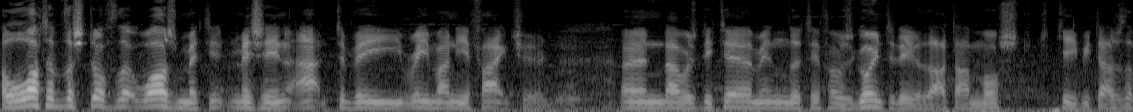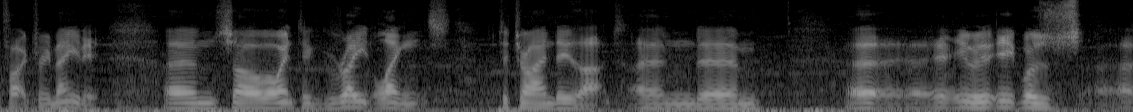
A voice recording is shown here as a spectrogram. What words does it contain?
a lot of the stuff that was missing had to be remanufactured. Yeah. And I was determined that if I was going to do that, I must keep it as the factory made it. And so I went to great lengths to try and do that. And um, uh, it, it, was. Uh,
